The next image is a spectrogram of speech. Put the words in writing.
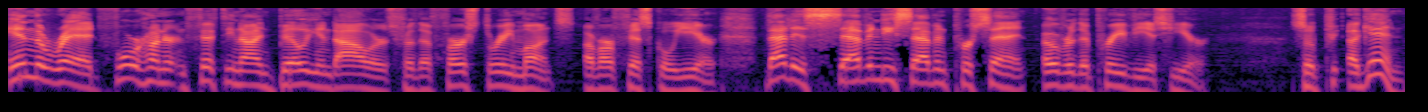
in the red $459 billion for the first three months of our fiscal year. That is 77% over the previous year. So, again,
